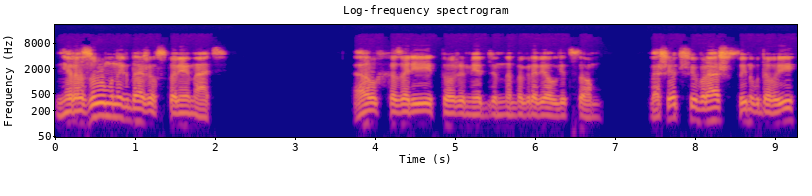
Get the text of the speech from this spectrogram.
неразумных даже вспоминать. Ал-Хазари тоже медленно багровел лицом. Вошедший враж, сын вдовы,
